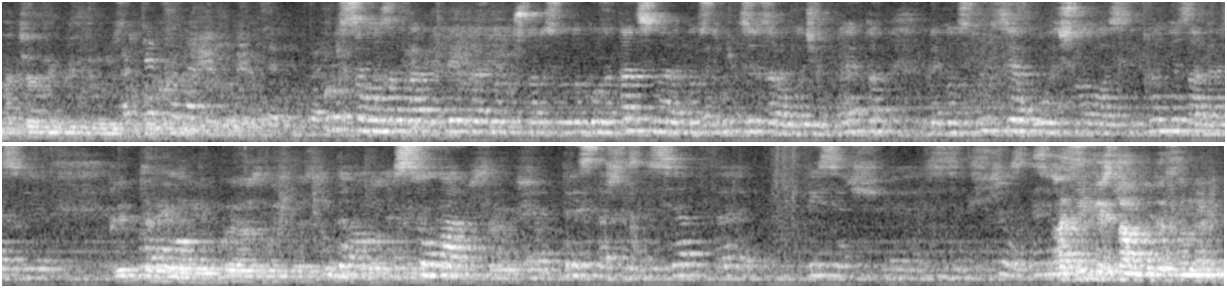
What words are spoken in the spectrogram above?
начальник відділу містобудування. Просимо проектну кошторисну документацію на реконструкцію за робочим проектом реконструкція вуличного освітлення за адресою Підтримуємо. Ви озвучили суму. Сума е, 360 тисяч. е, А скільки ж там буде фонарів?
